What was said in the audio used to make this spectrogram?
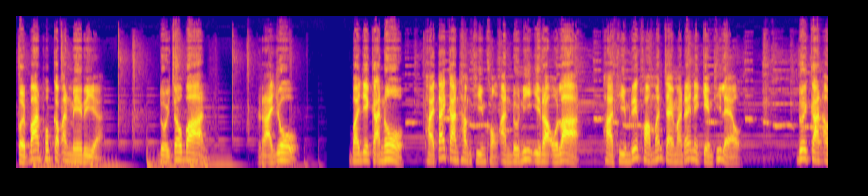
เปิดบ้านพบกับอันเมเรีย โดยเจ้าบ้าน รายโยบายกาโน ภายใต้การทำทีมของอันโดนีอิราโอลาพาทีมเรียกความมั่นใจมาได้ในเกมที่แล้ว ด้วยการเอา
